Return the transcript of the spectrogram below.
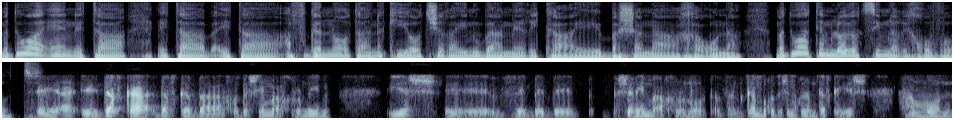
מדוע אין את, ה, את, ה, את ההפגנות הענקיות שראינו באמריקה אה, בשנה האחרונה? מדוע אתם לא יוצאים לרחובות? אה, אה, דווקא, דווקא בחודשים האחרונים יש, ובשנים האחרונות, אבל גם בחודשים האחרונים דווקא יש המון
